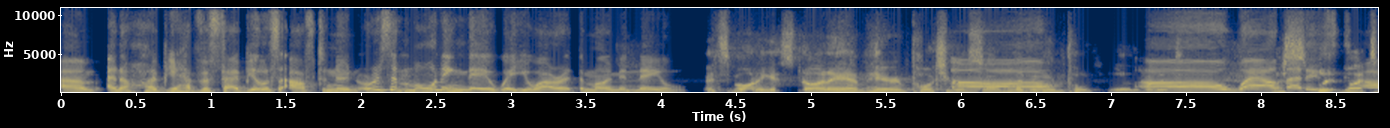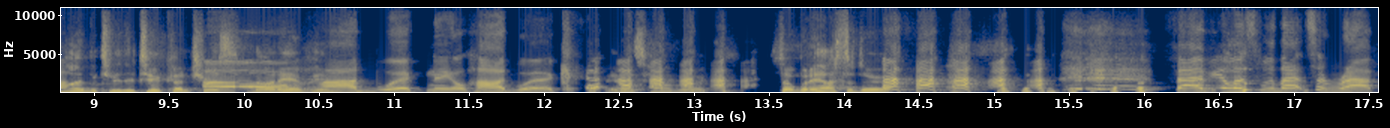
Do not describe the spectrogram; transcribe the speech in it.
Um, and I hope you have a fabulous afternoon. Or is it morning there where you are at the moment, Neil? It's morning. It's 9 a.m. here in Portugal. Oh, so I'm living in oh, Portugal Oh, wow. I that split my time between the two countries. Oh, 9 a.m. here. Hard work, Neil. Hard work. it is hard work. Somebody has to do it. fabulous. Well, that's a wrap.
